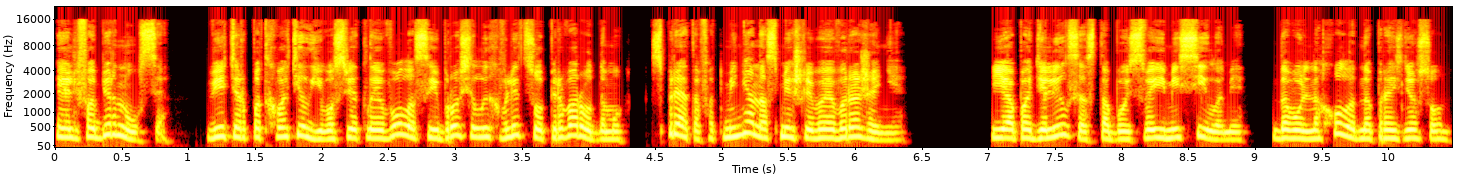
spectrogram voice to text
Эльф обернулся. Ветер подхватил его светлые волосы и бросил их в лицо первородному, спрятав от меня насмешливое выражение. «Я поделился с тобой своими силами», – довольно холодно произнес он.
